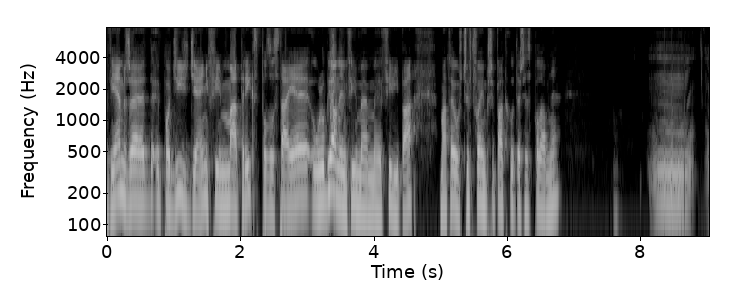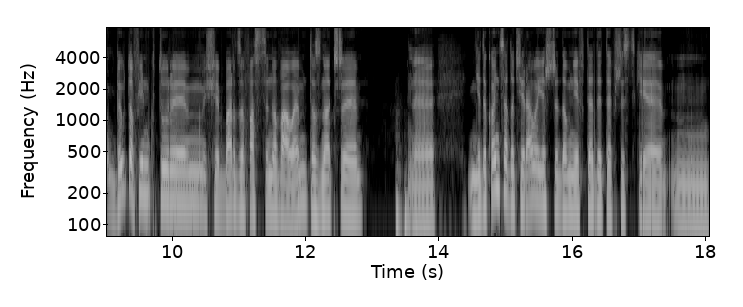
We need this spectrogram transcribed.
wiem, że po dziś dzień film Matrix pozostaje ulubionym filmem Filipa. Mateusz, czy w Twoim przypadku też jest podobnie? Mm, był to film, którym się bardzo fascynowałem, to znaczy e, nie do końca docierały jeszcze do mnie wtedy te wszystkie mm,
